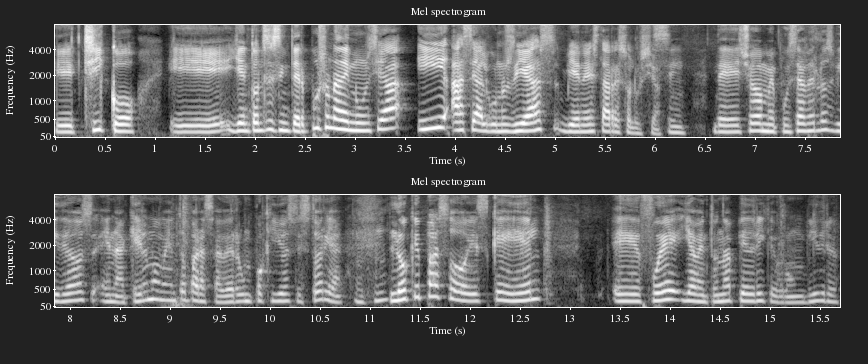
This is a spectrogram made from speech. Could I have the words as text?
eh, chico. Y, entonces interpuso una denuncia y hace algunos días viene esta resolución. Sí. De hecho, me puse a ver los videos en aquel momento para saber un poquillo de su historia. Lo que pasó es que él eh, fue y aventó una piedra y quebró un vidrio.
